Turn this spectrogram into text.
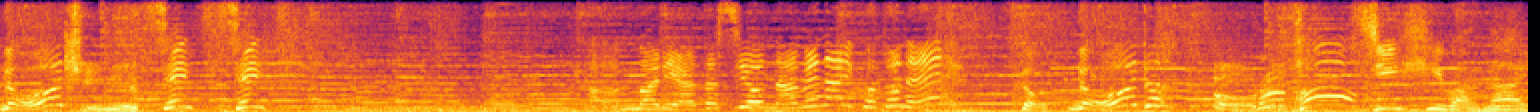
どう決め。せいせんまり私を舐めないことね。そどうだ？慈悲はない。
